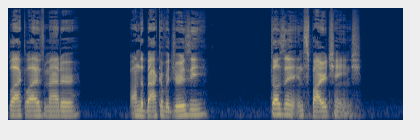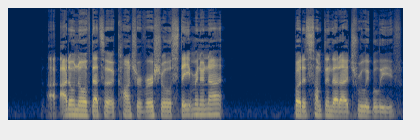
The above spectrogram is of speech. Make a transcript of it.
Black Lives Matter on the back of a jersey doesn't inspire change. I don't know if that's a controversial statement or not, but it's something that I truly believe.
